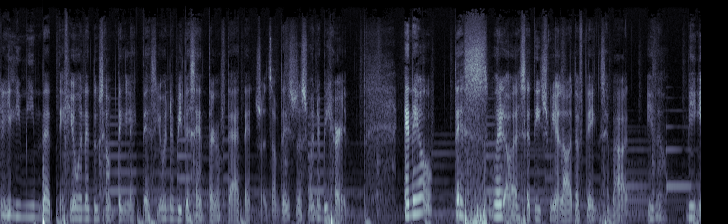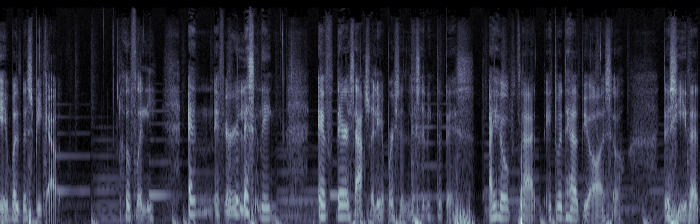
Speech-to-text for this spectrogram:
really mean that if you want to do something like this, you want to be the center of the attention. Sometimes you just want to be heard. And I hope this will also teach me a lot of things about, you know, being able to speak out. Hopefully. And if you're listening, if there's actually a person listening to this, I hope that it would help you also to see that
